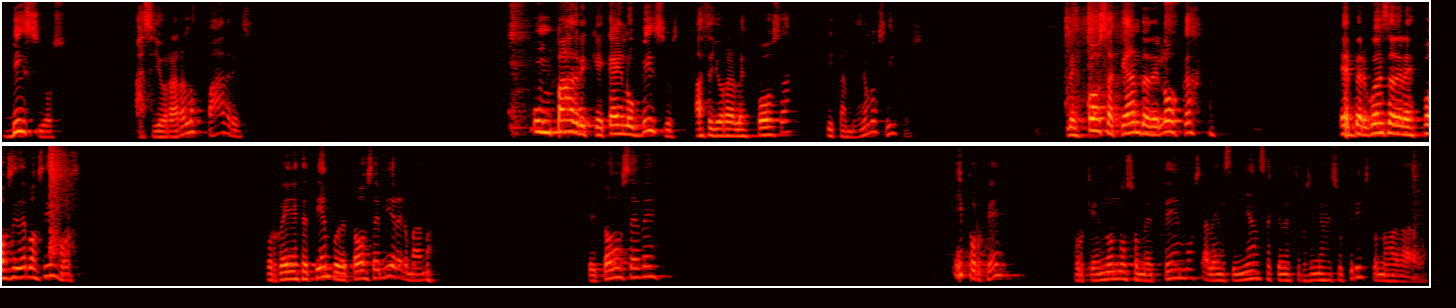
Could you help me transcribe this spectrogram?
vicios hace llorar a los padres. Un padre que cae en los vicios hace llorar a la esposa y también a los hijos. La esposa que anda de loca es vergüenza de la esposa y de los hijos. Porque en este tiempo de todo se mira, hermano. De todo se ve. ¿Y por qué? Porque no nos sometemos a la enseñanza que nuestro Señor Jesucristo nos ha dado.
